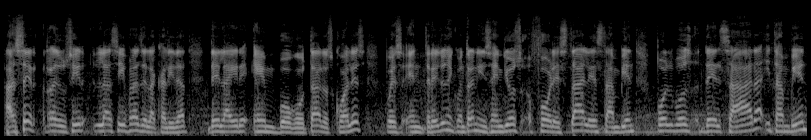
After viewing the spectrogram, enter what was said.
hacer reducir las cifras de la calidad del aire en Bogotá, los cuales pues entre ellos se encuentran incendios forestales, también polvos del Sahara y también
